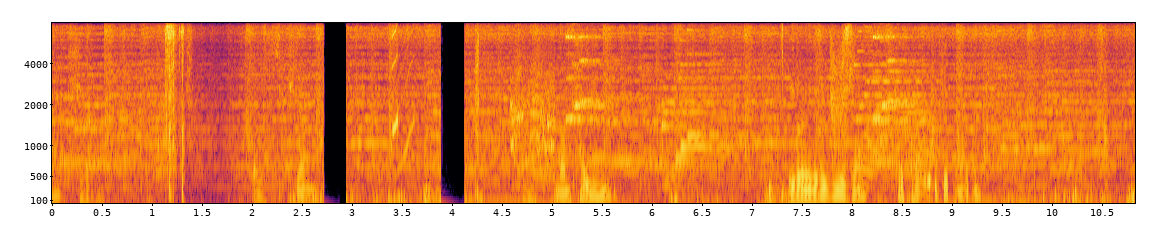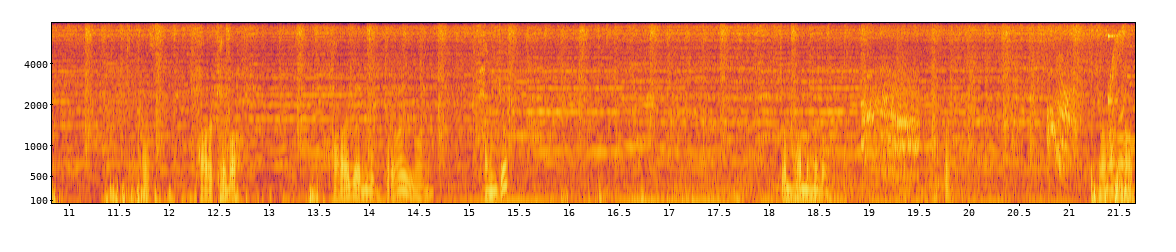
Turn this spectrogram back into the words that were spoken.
음, 귀여워. 빨리 지키렴. 자, 난 파인. 이런 애들을 위해서 하이퍼를 있겠던 거죠. 자, 어서 발악해봐. 발악이 아니고 뭐라 해야 되나? 반격? 점프 한번 해봐. 됐다. 자, 어,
